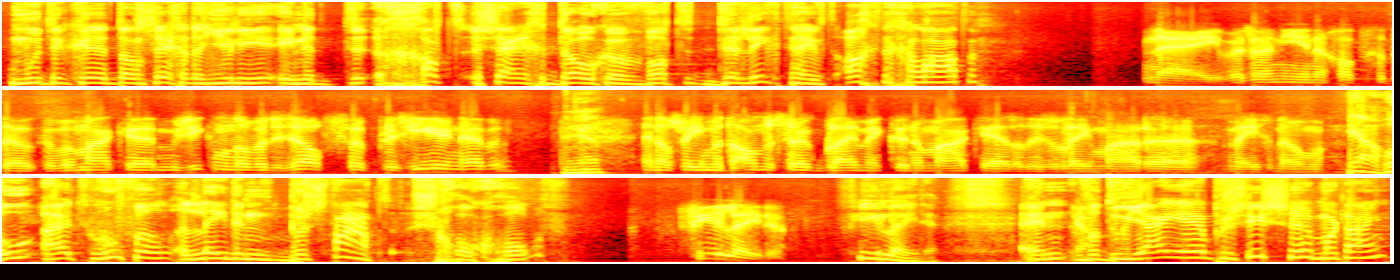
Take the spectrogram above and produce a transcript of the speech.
moet ik dan zeggen dat jullie in het gat zijn gedoken wat Delict heeft achtergelaten? Nee, we zijn niet in een gat gedoken. We maken muziek omdat we er zelf uh, plezier in hebben. Ja. En als we iemand anders er ook blij mee kunnen maken, ja, dat is alleen maar uh, meegenomen. Ja, hoe, uit hoeveel leden bestaat Schokgolf? Vier leden. Vier leden. En wat doe jij uh, precies, Martijn?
